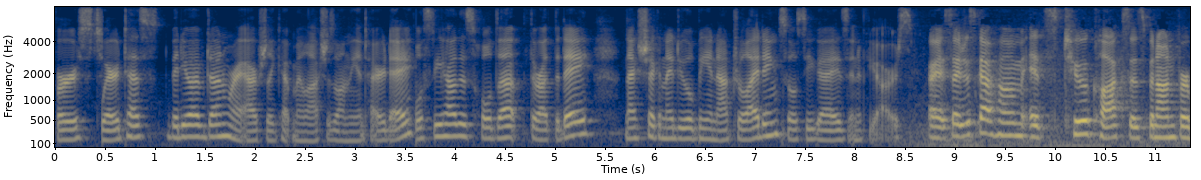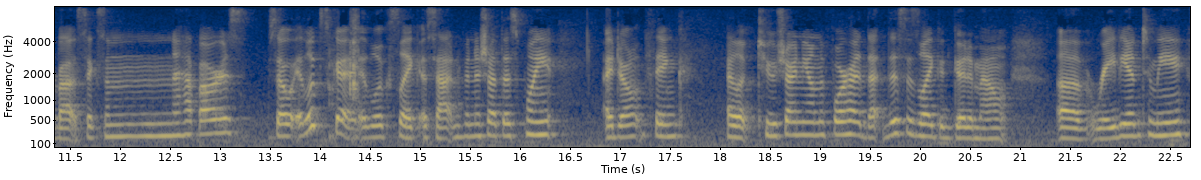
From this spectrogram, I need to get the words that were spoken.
first wear test video I've done where I actually kept my lashes on the entire day. We'll see how this holds up throughout the day. Next check-in I do will be in natural lighting, so I'll see you guys in a few hours. All right, so I just got home. It's two o'clock, so it's been on for about six and a half hours. So it looks good. It looks like a satin finish at this point. I don't think I look too shiny on the forehead. That This is like a good amount of Radiant to me.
